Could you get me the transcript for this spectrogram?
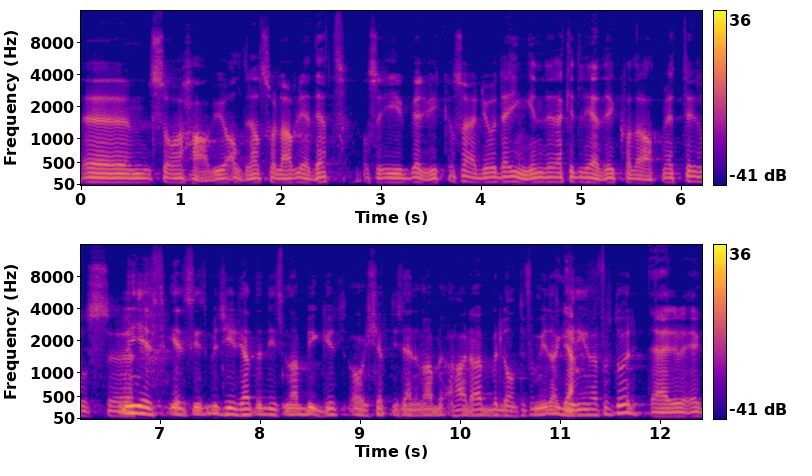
ehm, så har vi jo aldri hatt så lav ledighet. Også I Bjørvika så er det jo det er ingen, det er ikke et ledig kvadratmeter hos uh, Men Gjeldskrise betyr det at de som har bygget og kjøpt disse eiendommene, har da belånt det for mye? da Giringen ja. er for stor? Det er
